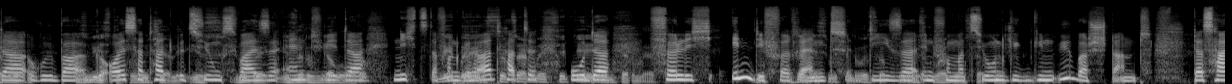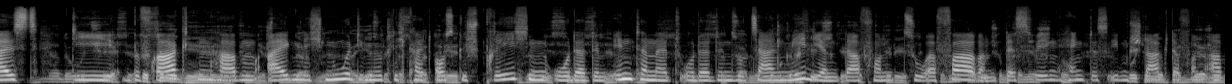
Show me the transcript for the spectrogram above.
darüber geäußert hat, beziehungsweise entweder nichts davon gehört hatte oder völlig indifferent dieser Information gegenüberstand. Das heißt, die Befragten haben eigentlich nur die Möglichkeit aus Gesprächen Gesprächen oder dem Internet oder den sozialen Medien davon zu erfahren. Deswegen hängt es eben stark davon ab,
